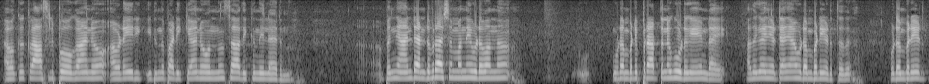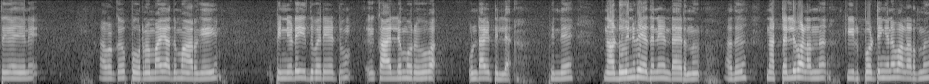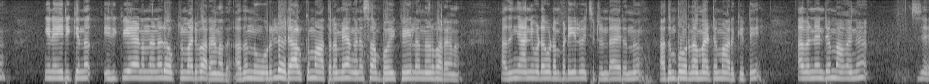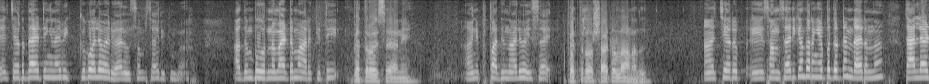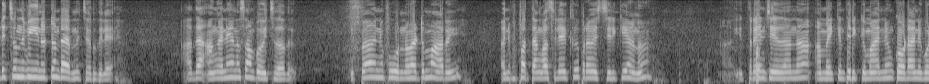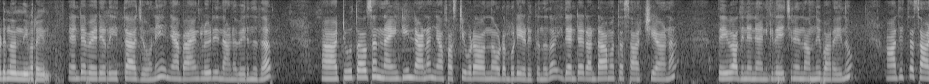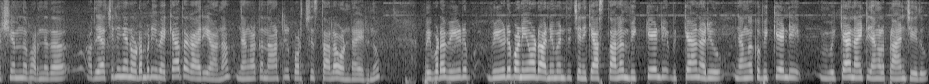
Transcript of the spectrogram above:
അവൾക്ക് ക്ലാസ്സിൽ പോകാനോ അവിടെ ഇരി ഇരുന്ന് പഠിക്കാനോ ഒന്നും സാധിക്കുന്നില്ലായിരുന്നു. അപ്പം ഞാൻ രണ്ട് പ്രാവശ്യം വന്ന് ഇവിടെ വന്ന് ഉടമ്പടി പ്രാർത്ഥന കൂടുകയുണ്ടായി. അത് കഴിഞ്ഞിട്ടാണ് ഞാൻ ഉടമ്പടി എടുത്തത്. ഉടമ്പടി എടുത്തു കഴിഞ്ഞാൽ അവൾക്ക് പൂർണമായി അത് മാറുകയും പിന്നീട് ഇതുവരെയായിട്ടും ഈ കാലിലെ മുറിവ് ഉണ്ടായിട്ടില്ല. പിന്നെ നടുവിന് വേദന ഉണ്ടായിരുന്നു അത് നട്ടൽ വളർന്ന് കീഴ്പോട്ടിങ്ങനെ വളർന്ന് ഇങ്ങനെ ഇരിക്കുന്ന ഇരിക്കുകയാണെന്നാണ് ഡോക്ടർമാർ പറയണത്. അത് നൂറിൽ ഒരാൾക്ക് മാത്രമേ അങ്ങനെ സംഭവിക്കുകയുള്ളൂ എന്നാണ് പറയണത്. അത് ഞാനിവിടെ ഉടമ്പടിയിൽ വെച്ചിട്ടുണ്ടായിരുന്നു. അതും പൂർണമായിട്ട് മാറിക്കിട്ടി. അവൻ എന്റെ മകന് ചെറുതായിട്ടിങ്ങനെ ചെറുതായിട്ട് ഇങ്ങനെ വിക്ക് പോലെ വരുമായിരുന്നു സംസാരിക്കുമ്പോൾ അതും പൂർണമായിട്ട് മാറിക്കിട്ടി. എത്ര വയസ്സായി അവനിപ്പോൾ പതിനാല് വയസ്സായി. അപ്പോൾ എത്ര വർഷമായിട്ടുള്ളതാണത്? ആ ചെറു സംസാരിക്കാൻ തുടങ്ങിയപ്പോൾ തൊട്ടുണ്ടായിരുന്നു. തലടിച്ചൊന്ന് വീണിട്ടുണ്ടായിരുന്നു ചെറുതിലെ. അത് അങ്ങനെയാണ് സംഭവിച്ചത് അത്. ഇപ്പം അവന് പൂർണമായിട്ടും മാറി. അവനിപ്പോൾ പത്താം ക്ലാസ്സിലേക്ക് പ്രവേശിച്ചിരിക്കുകയാണ്. ഇത്രയും ചെയ്തെന്ന അമ്മയ്ക്കും തിരിക്കുമാരനും കോടാനുകൂടി നന്ദി പറയുന്നു. എന്റെ പേര് റീത്ത ജോണി. ഞാൻ ബാംഗ്ലൂരിൽ നിന്നാണ് വരുന്നത്. ടൂ തൗസൻഡ് നയന്റീനിലാണ് ഞാൻ ഫസ്റ്റ് ഇവിടെ വന്ന് ഉടമ്പടി എടുക്കുന്നത്. ഇതെന്റെ രണ്ടാമത്തെ സാക്ഷിയാണ്. ദൈവം അതിനെന്നെ അനുഗ്രഹിച്ചതിന് നന്ദി പറയുന്നു. ആദ്യത്തെ സാക്ഷ്യം എന്ന് പറഞ്ഞത് അത് ആക്ച്വലി ഞാൻ ഉടമ്പടി വെക്കാത്ത കാര്യമാണ്. ഞങ്ങൾക്ക് നാട്ടിൽ കുറച്ച് സ്ഥലം ഉണ്ടായിരുന്നു. അപ്പോൾ ഇവിടെ വീട് വീട് പണിയോടനുബന്ധിച്ച് എനിക്ക് ആ സ്ഥലം വിൽക്കേണ്ടി വിൽക്കാൻ ഒരു ഞങ്ങൾക്ക് വിൽക്കേണ്ടി വിൽക്കാനായിട്ട് ഞങ്ങൾ പ്ലാൻ ചെയ്തു.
